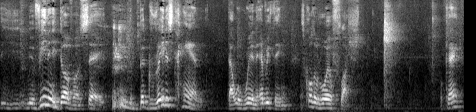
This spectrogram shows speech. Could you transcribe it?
the Mevine Dova say the, greatest hand that will win everything is called a royal flush. Okay?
